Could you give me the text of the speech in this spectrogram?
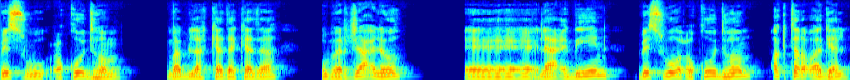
بيسووا عقودهم مبلغ كذا كذا وبرجع له آه لاعبين بيسووا عقودهم أكثر أو أقل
